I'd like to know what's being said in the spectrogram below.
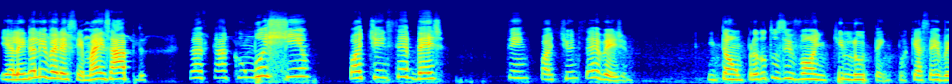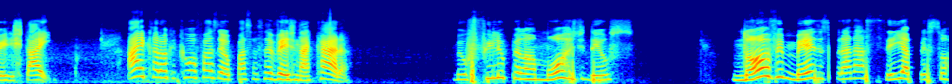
e além dela envelhecer mais rápido, você vai ficar com um buchinho, potinho de cerveja. Sim, potinho de cerveja. Então, produtos Ivone que lutem, porque a cerveja está aí. Ai, Carol, o que, que eu vou fazer? Eu passo a cerveja na cara? Meu filho, pelo amor de Deus. Nove meses para nascer e a pessoa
